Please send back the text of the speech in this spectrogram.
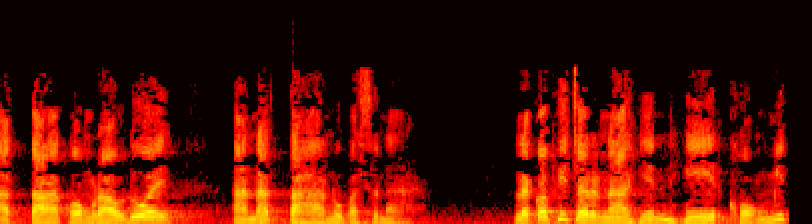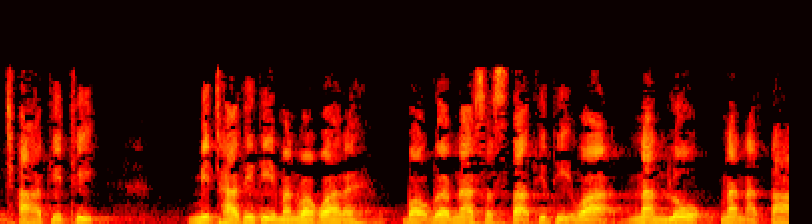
อัตตาของเราด้วยอนัตตานุปัสสนา แล้วก็พิจารณาเห็นเหตุของมิจฉาทิฐิ มิจฉาทิฐิมันบอกว่าอะไร บอกด้วยอำนาจสัสตทิฐิว่านั่นโลก นั่นอัตตา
